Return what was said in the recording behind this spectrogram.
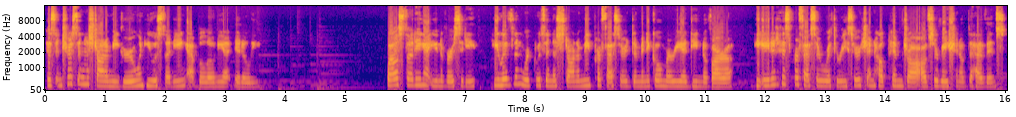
His interest in astronomy grew when he was studying at Bologna, Italy. While studying at university, he lived and worked with an astronomy professor, Domenico Maria di Novara. He aided his professor with research and helped him draw observation of the heavens.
